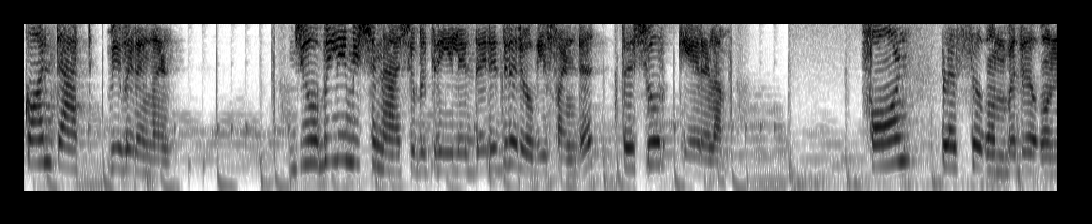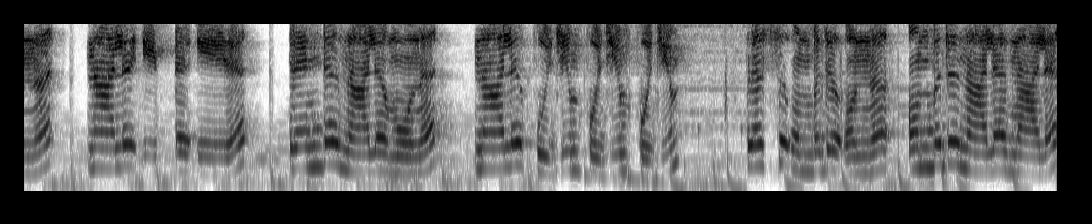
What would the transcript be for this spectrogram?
കോൺടാക്ട് വിവരങ്ങൾ. ജൂബിലി മിഷൻ ആശുപത്രിയിലെ ദരിദ്ര രോഗി fund Thrissur Keralam. Phone plus ഒമ്പത് ഒന്ന് നാല് എട്ട് ഏഴ് രണ്ട് നാല് മൂന്ന് നാല് പൂജ്യം പൂജ്യം പൂജ്യം പ്ലസ് ഒമ്പത് ഒന്ന് ഒമ്പത് നാല് നാല്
